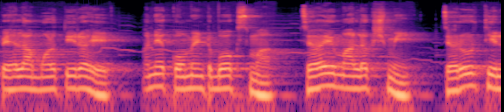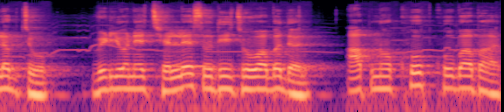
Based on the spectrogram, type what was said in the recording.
પહેલાં મળતી રહે અને કોમેન્ટ બોક્સમાં જય મા લક્ષ્મી જરૂરથી લખજો. વિડીયોને છેલ્લે સુધી જોવા બદલ આપનો ખૂબ ખૂબ આભાર.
